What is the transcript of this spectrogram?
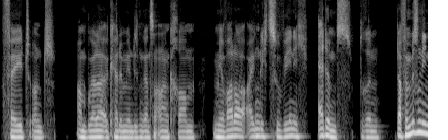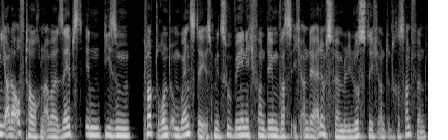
Fate und Umbrella Academy und diesem ganzen anderen Kram. Mir war da eigentlich zu wenig Adams drin. Dafür müssen die nicht alle auftauchen, aber selbst in diesem Plot rund um Wednesday ist mir zu wenig von dem, was ich an der Adams Family lustig und interessant finde.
